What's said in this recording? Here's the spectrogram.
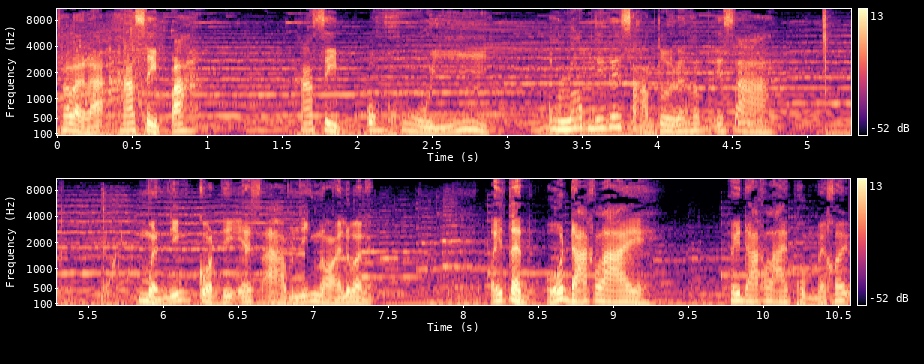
เท่าไหร่ละ 50ปะ50 โอ้โหยโอ้รอบนี้ได้ 3 ตัวนะครับ SR เหมือนยิ่งกดที่ SR มันยิ่งน้อยหรือเปล่าเนี่ยเอ้ยแต่โอ้ดาร์กไลน์เฮ้ยดาร์กไลน์ผมไม่ค่อย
